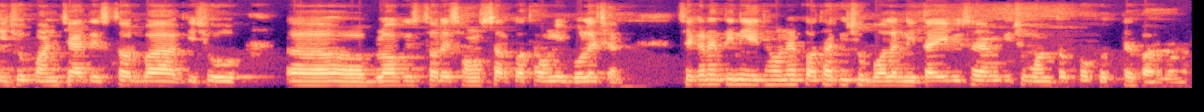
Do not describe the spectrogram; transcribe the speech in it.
কিছু পঞ্চায়েত স্তর বা কিছু ব্লক স্তরে সমস্যার কথা উনি বলেছেন। সেখানে তিনি এই ধরনের কথা কিছু বলেননি, তাই এই বিষয়ে আমি কিছু মন্তব্য করতে পারব না।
